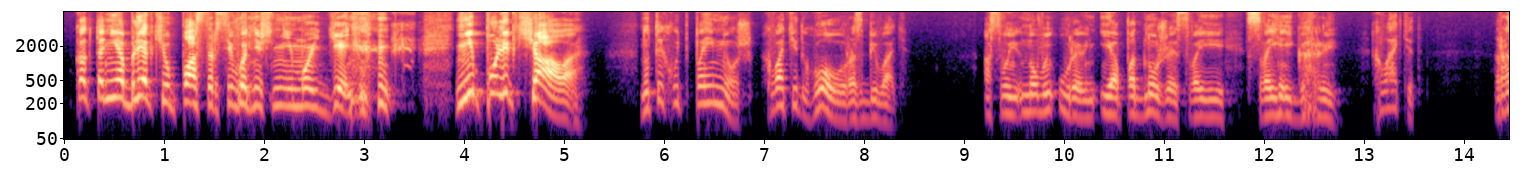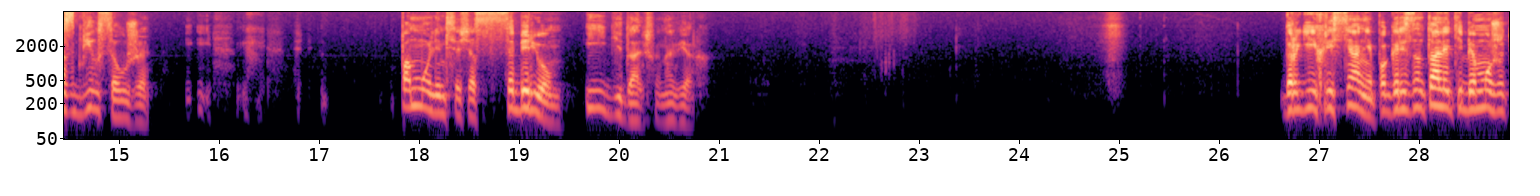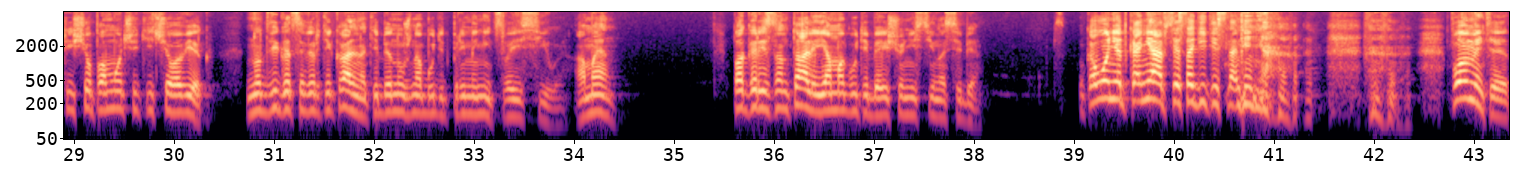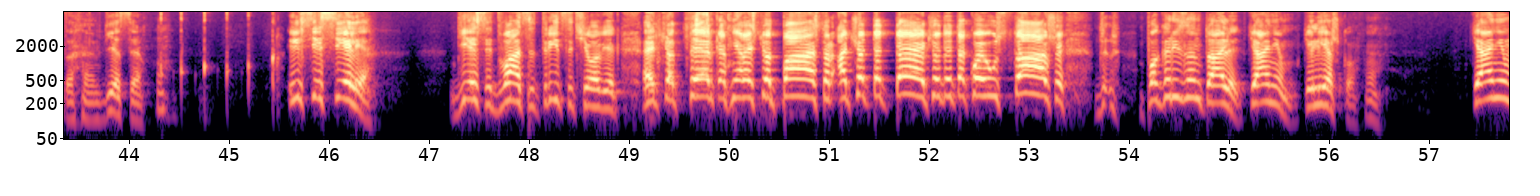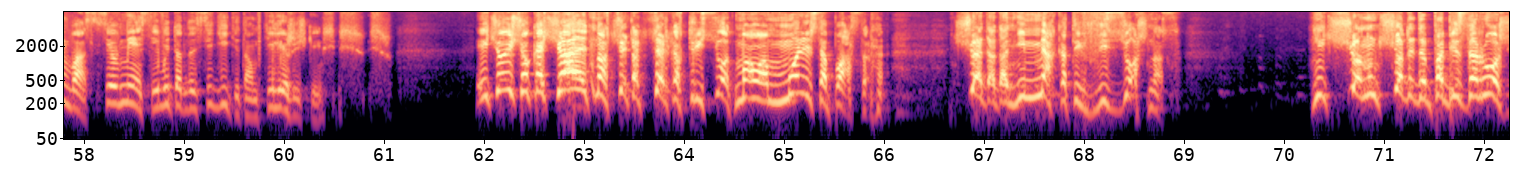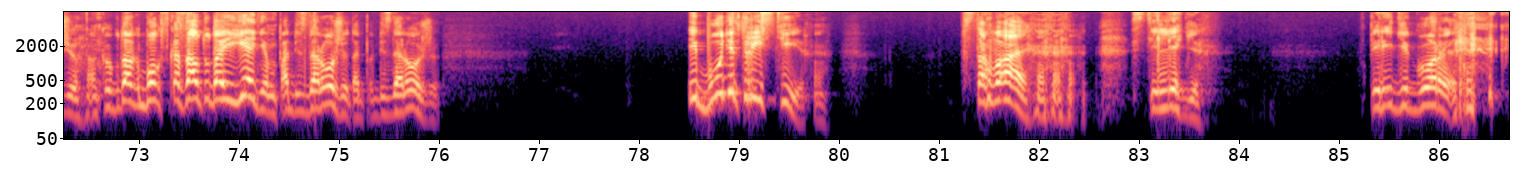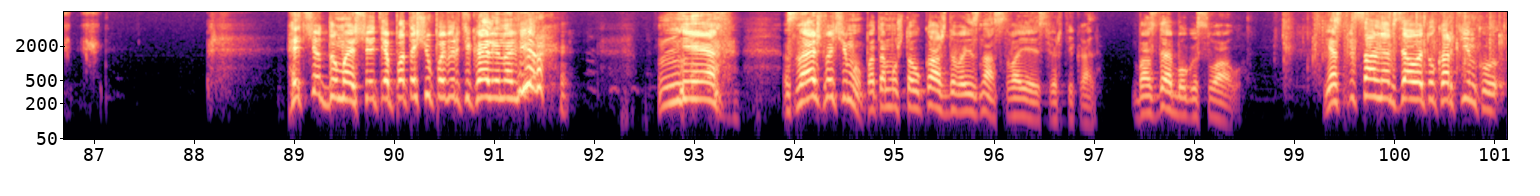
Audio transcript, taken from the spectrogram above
Как-то не облегчил пастор сегодняшний мой день. Не полегчало. Но ты хоть поймешь, хватит голову разбивать о свой новый уровень и о подножие своей, своей горы. Хватит. Разбился уже. Помолимся сейчас, соберем и иди дальше наверх. Дорогие христиане, по горизонтали тебе может еще помочь идти человек, но двигаться вертикально тебе нужно будет применить свои силы. Амен. По горизонтали я могу тебя еще нести на себе. У кого нет коня, все садитесь на меня. Помните это в детстве? И все сели. 10, 20, 30 человек. А что, церковь не растет, пастор? А что ты, ты, что ты такой уставший? По горизонтали тянем тележку. Тянем вас все вместе, и вы тогда сидите там в тележечке. И что еще качает нас? Что это церковь трясет? Мало молишься, пастор? Что это не мягко ты везешь нас? Ничего, ну что ты по бездорожью? А куда Бог сказал, туда и едем, по бездорожью, так по бездорожью. И будет трясти. Вставай с телеги. Впереди горы. Что думаешь, я тебя потащу по вертикали наверх? Нет. Знаешь почему? Потому что у каждого из нас своя есть вертикаль. Воздай Богу славу. Я специально взял эту картинку.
